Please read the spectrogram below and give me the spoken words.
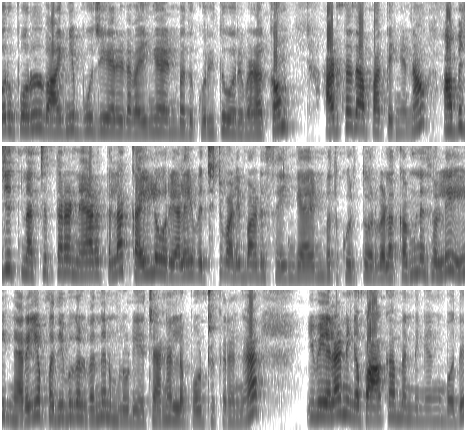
ஒரு பொருள் வாங்கி பூஜை அறையிட வைங்க என்பது குறித்து ஒரு விளக்கம். அடுத்ததாக பார்த்தீங்கன்னா அபிஜித் நட்சத்திர நேரத்தில் கையில் ஒரு இலையை வச்சுட்டு வழிபாடு செய்யுங்க என்பது குறித்து ஒரு விளக்கம்னு சொல்லி நிறைய பதிவுகள் வந்து நம்மளுடைய சேனலில் போட்டிருக்கிறேங்க. இவையெல்லாம் நீங்கள் பார்க்காம இருந்தீங்கும் போது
